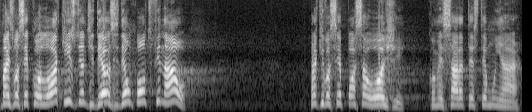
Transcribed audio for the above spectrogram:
mas você coloque isso diante de Deus e dê um ponto final. Para que você possa hoje começar a testemunhar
